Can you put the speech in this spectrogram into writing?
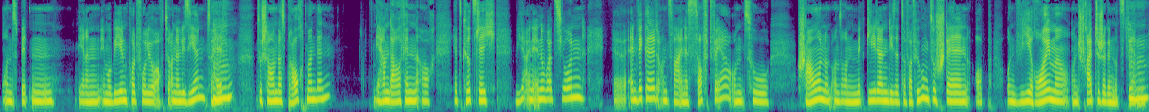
uns bitten, deren Immobilienportfolio auch zu analysieren, zu helfen, mhm. zu schauen, was braucht man denn. Wir haben daraufhin auch jetzt kürzlich wieder eine Innovation entwickelt, und zwar eine Software, um zu schauen und unseren Mitgliedern diese zur Verfügung zu stellen, ob und wie Räume und Schreibtische genutzt werden. Mhm.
